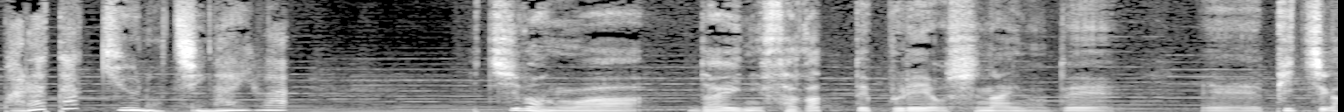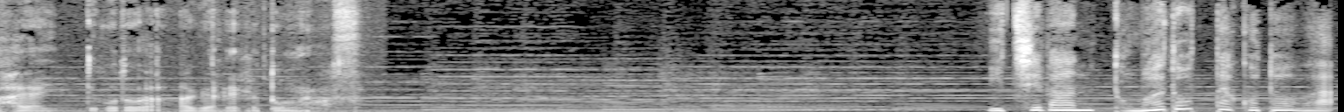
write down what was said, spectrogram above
パラ卓球の違いは？一番は台に下がってプレーをしないので、えー、ピッチが速いってことが挙げられると思います一番戸惑ったことは？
